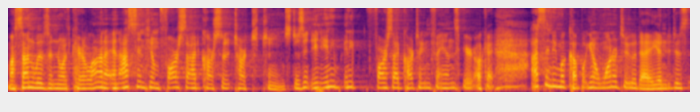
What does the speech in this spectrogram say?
My son lives in North Carolina, and I send him Far Side cartoons. Does it, any, any Far Side cartoon fans here? Okay. I send him a couple, you know, one or two a day, and just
